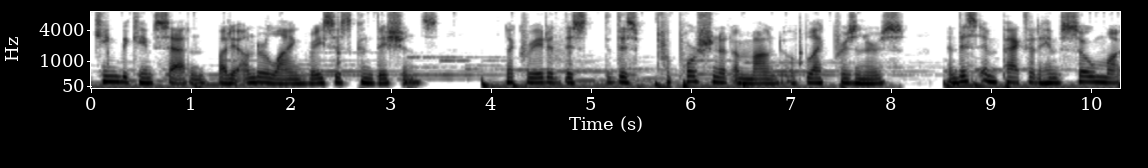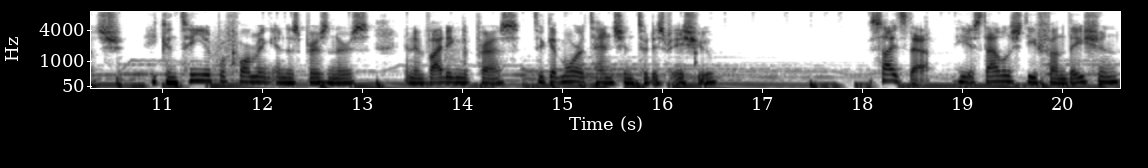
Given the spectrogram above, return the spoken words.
King became saddened by the underlying racist conditions that created this disproportionate amount of black prisoners, and this impacted him so much. He continued performing in his prisoners and inviting the press to get more attention to this issue. Besides that, he established the Foundation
